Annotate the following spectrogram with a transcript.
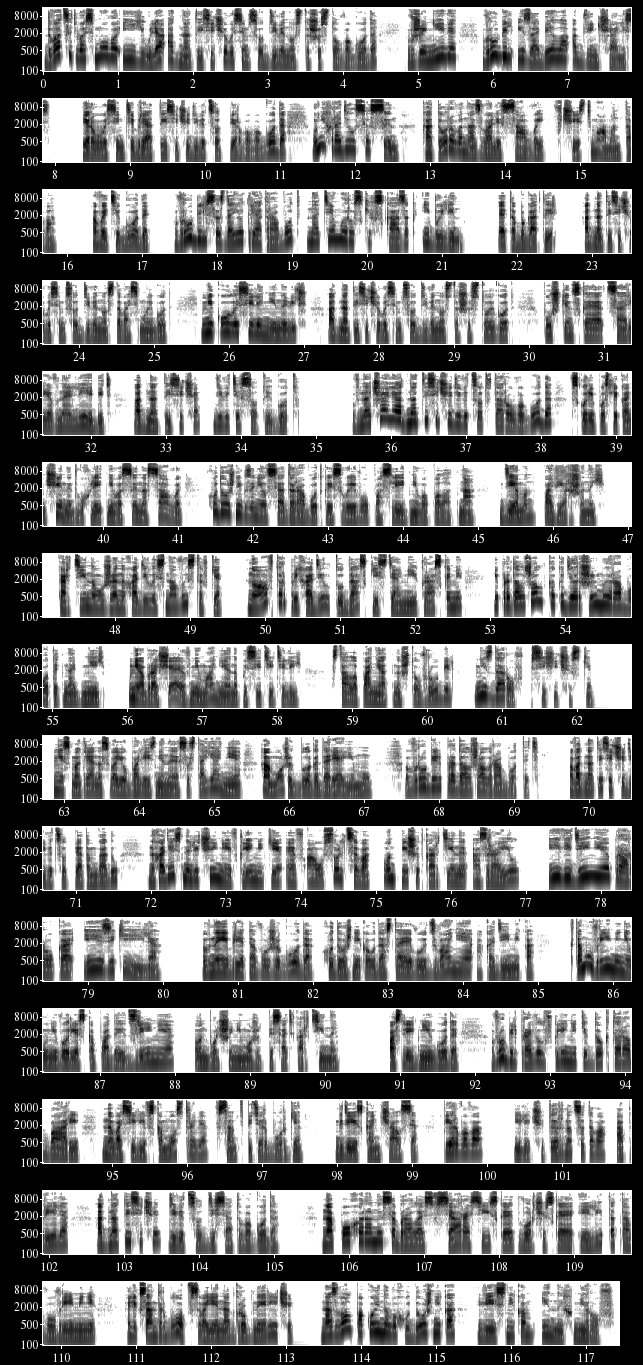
28 июля 1896 года в Женеве Врубель и Забела обвенчались. 1 сентября 1901 года у них родился сын, которого назвали Саввой в честь Мамонтова. В эти годы Врубель создает ряд работ на темы русских сказок и былин. Это «Богатырь», 1898 год, Микула Селенинович, 1896 год, Пушкинская «Царевна-лебедь», 1900 год. В начале 1902 года, вскоре после кончины двухлетнего сына Саввы, художник занялся доработкой своего последнего полотна «Демон поверженный». Картина уже находилась на выставке, но автор приходил туда с кистями и красками и продолжал как одержимый работать над ней, не обращая внимания на посетителей. Стало понятно, что Врубель нездоров психически. Несмотря на свое болезненное состояние, а может, благодаря ему, Врубель продолжал работать. В 1905 году, находясь на лечении в клинике Ф.А. Усольцева, он пишет картины «Азраил» и «Видение пророка Иезекииля». В ноябре того же года художника удостаивают звания академика. К тому времени у него резко падает зрение, он больше не может писать картины. Последние годы Врубель провел в клинике доктора Барри на Васильевском острове в Санкт-Петербурге, где и скончался 1 или 14 апреля 1910 года. На похороны собралась вся российская творческая элита того времени. Александр Блок в своей надгробной речи назвал покойного художника вестником иных миров.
